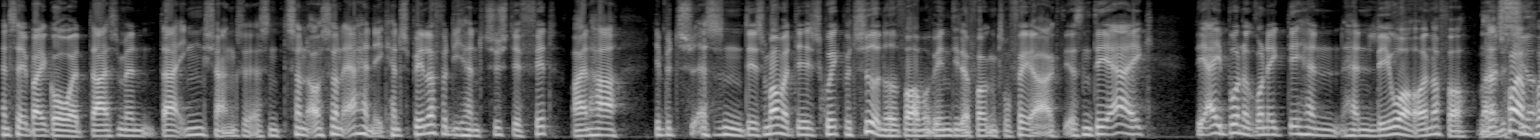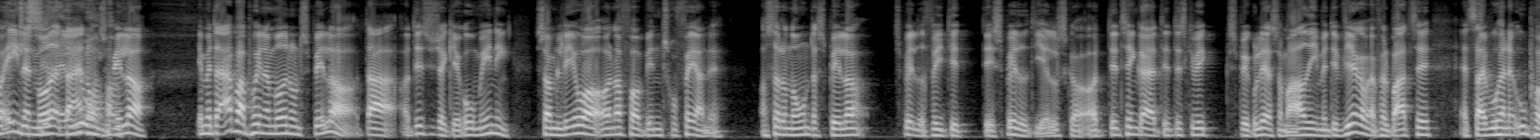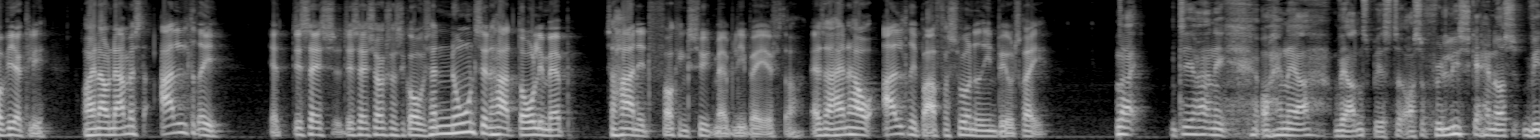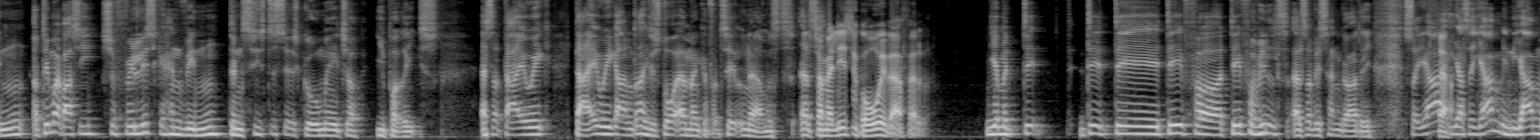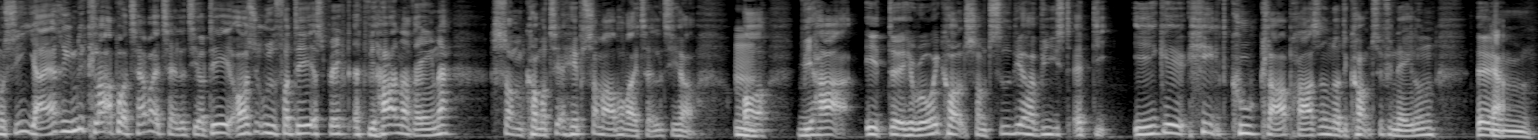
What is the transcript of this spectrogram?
Han sagde bare i går, at der er simpelthen der er ingen chance. Altså, sådan, og sådan er han ikke. Han spiller, fordi han synes, det er fedt, og han har... Det, bety- altså sådan, det er som om, at det skulle ikke betyder noget for ham at vinde de der fucking trofæer. Altså, det er ikke... Det er i bund og grund ikke det, han, han lever og ånder for. Og Nej, der tror jeg siger- på en eller anden måde, at der er nogle spillere... Jamen, der er bare på en eller anden måde nogle spillere, der, og det synes jeg giver god mening, som lever og ånder for at vinde trofæerne. Og så er der nogen, der spiller spillet, fordi det, det er spillet, de elsker. Og det tænker jeg, det, det skal vi ikke spekulere så meget i, men det virker i hvert fald bare til, at Saivu han er upåvirkelig. Og han har jo nærmest aldrig, ja, det sagde, det sagde Shox også i går, hvis han nogensinde har et dårligt map, så har han et fucking sygt map lige bagefter. Altså han har jo aldrig bare forsvundet i en BO3. Nej, det har han ikke, og han er verdens bedste, og selvfølgelig skal han også vinde, og det må jeg bare sige, selvfølgelig skal han vinde den sidste CSGO Major i Paris. Altså, der er jo ikke, der er jo ikke andre historier, man kan fortælle nærmest. Altså, Som er lige så gode i hvert fald. Jamen, det, det, det, det, er for, det er for vildt, altså, hvis han gør det. Så jeg, ja. Altså, jeg, men jeg må sige, jeg er rimelig klar på at tage Vitality, og det er også ud fra det aspekt, at vi har en arena, som kommer til at hæppe så meget på Vitality her. Mm. Og vi har et uh, heroic hold, som tidligere har vist, at de ikke helt kunne klare presset, når det kom til finalen. Øhm,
